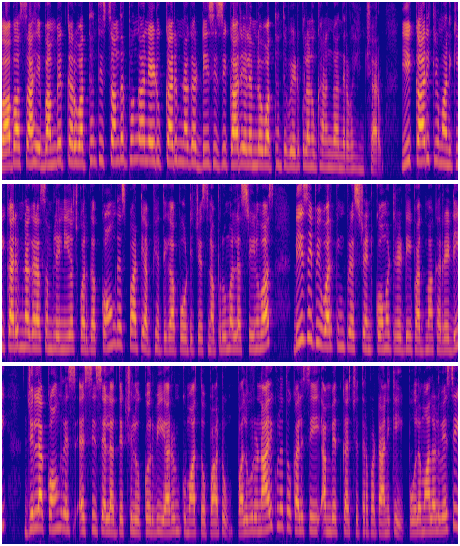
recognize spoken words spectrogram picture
బాబాసాహెబ్ అంబేద్కర్ వర్ధంతి సందర్భంగా నేడు కరీంనగర్ డీసీసీ కార్యాలయంలో వర్ధంతి వేడుకలను ఘనంగా నిర్వహించారు. ఈ కార్యక్రమానికి కరీంనగర్ అసెంబ్లీ నియోజకవర్గ కాంగ్రెస్ పార్టీ అభ్యర్థిగా పోటీ చేసిన Purumalla Srinivas DCP working president Komatireddy Padmakar Reddy జిల్లా కాంగ్రెస్ ఎస్సీ సెల్ అధ్యక్షులు కొర్వి అరుణ్ కుమార్తో పాటు పలువురు నాయకులతో కలిసి అంబేద్కర్ చిత్రపటానికి పూలమాలలు వేసి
